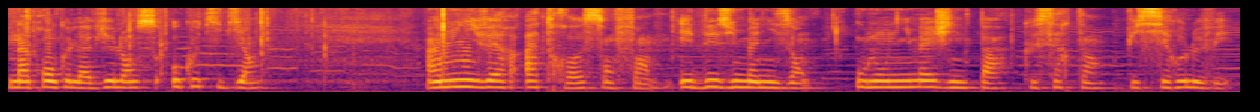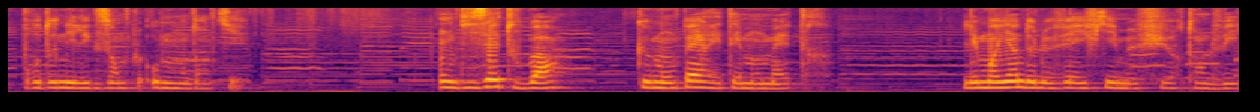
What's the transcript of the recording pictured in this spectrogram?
n'apprend que la violence au quotidien, un univers atroce enfin et déshumanisant où l'on n'imagine pas que certains puissent s'y relever pour donner l'exemple au monde entier. On disait tout bas que mon père était mon maître. Les moyens de le vérifier me furent enlevés.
